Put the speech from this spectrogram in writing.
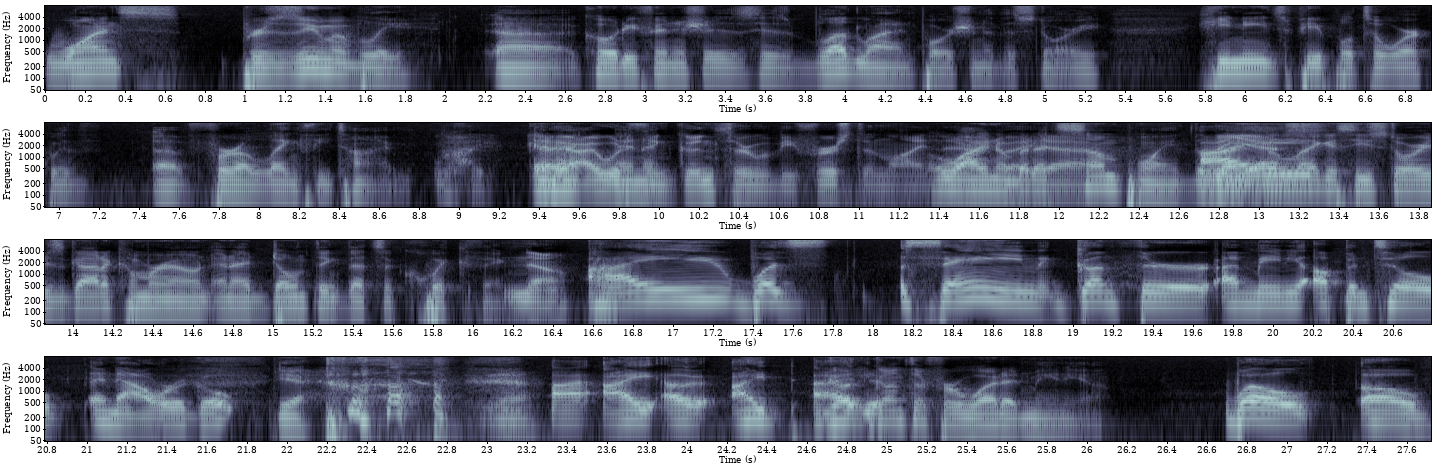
once presumably uh, Cody finishes his bloodline portion of the story, he needs people to work with uh, for a lengthy time. Like, And I, I- I would and think Gunther would be first in line. Oh, there, I know, but, at yeah. some point, the, I- the legacy story's got to come around, and I don't think that's a quick thing. no. I was saying Gunther I Mania up until an hour ago. Yeah, Yeah. I I uh, I, I Gun- Gunther for what at Mania? well oh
